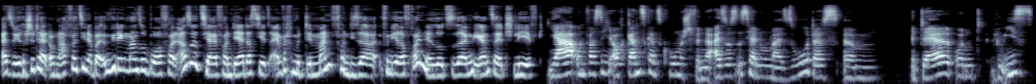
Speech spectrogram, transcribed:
also ihre Schritte halt auch nachvollziehen, aber irgendwie denkt man so, boah, voll asozial von der, dass sie jetzt einfach mit dem Mann von dieser, von ihrer Freundin sozusagen die ganze Zeit schläft. Ja, und was ich auch ganz, ganz komisch finde. Also, es ist ja nun mal so, dass, ähm, Adele und Louise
